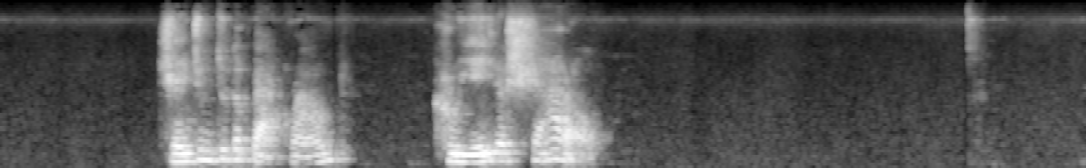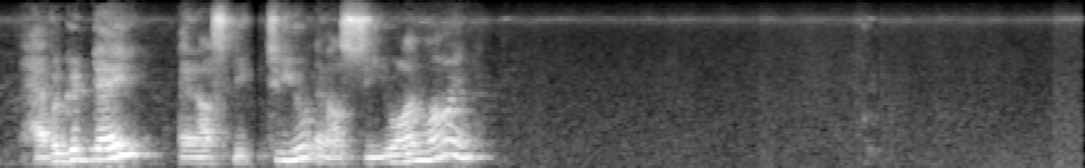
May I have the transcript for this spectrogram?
change them to the background, create a shadow. Have a good day, and I'll speak to you, and I'll see you online.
